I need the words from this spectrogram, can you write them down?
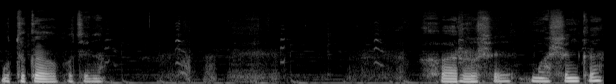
Вот такая плотина. Хорошая машинка.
